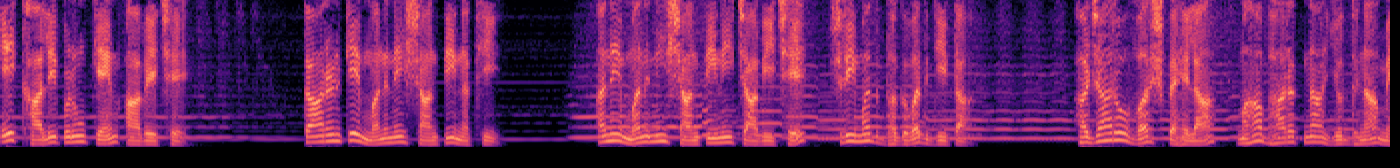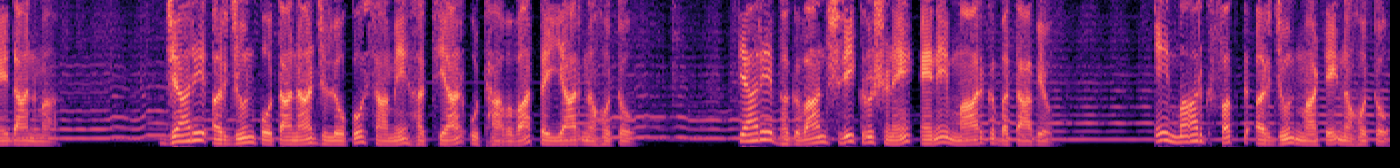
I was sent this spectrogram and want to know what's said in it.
એ ખાલીપણું કેમ આવે છે? કારણ કે મનને શાંતિ નથી. અને મનની શાંતિની ચાવી છે શ્રીમદ ભગવદ્ ગીતા. હજારો વર્ષ પહેલા મહાભારતના યુદ્ધના મેદાનમાં, જ્યારે અર્જુન પોતાના જ લોકો સામે હથિયાર ઉઠાવવા તૈયાર નહોતો, ત્યારે ભગવાન શ્રી કૃષ્ણે એને માર્ગ બતાવ્યો. એ માર્ગ ફક્ત અર્જુન માટે નહોતો,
